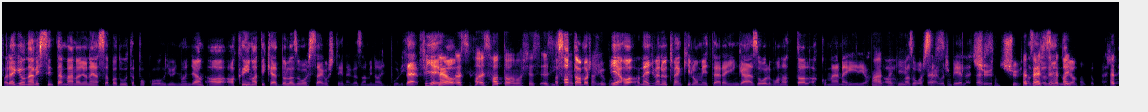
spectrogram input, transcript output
a regionális szinten már nagyon elszabadult a pokol, hogy úgy mondjam. A, a klímatiketből az országos tényleg az, ami nagy buli. De figyelj, Nem, ha, ez, ez hatalmas. Ez, ez az hatalmas. Figyelj, ha, ha 40-50 kilométerre ingázol vonattal, akkor már megéri a, már megéri. az országos persze, bérlet. Persze. Sőt, sőt hát persze, az hát nagyon nagy dobás. Hát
